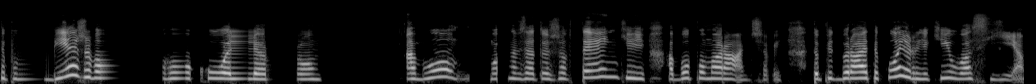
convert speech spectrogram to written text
типу біжевого кольору, або можна взяти жовтенький, або помаранчевий. То підбирайте колір, який у вас є.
